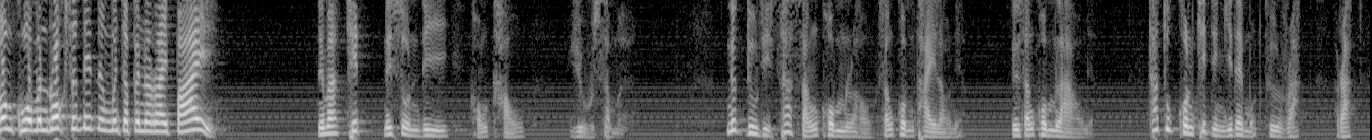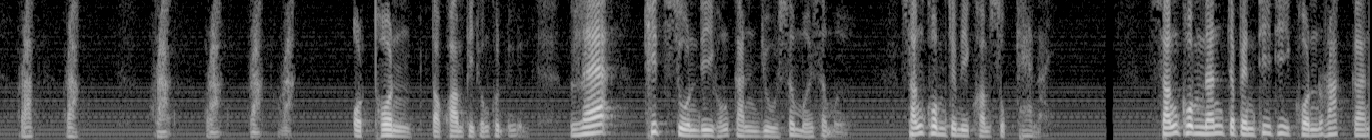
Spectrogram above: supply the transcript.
ห้องครัวมันรกสักนิดหนึ่งมันจะเป็นอะไรไปเห็นไหมคิดในส่วนดีของเขาอยู่เสมอ นึกดูดิถ้าสังคมเรา สังคมไทยเราเนี่ย หรือสังคมลาวเนี่ย ถ้าทุกคนคิดอย่างนี้ได้หมดคือรักรักรัก รัก รัก รัก รัก รัก อดทนต่อความผิดของคนอื่น และคิดส่วนดีของกันอยู่เสมอเสมอ สังคมจะมีความสุขแค่ไหน สังคมนั้นจะเป็นที่ที่คนรักกัน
